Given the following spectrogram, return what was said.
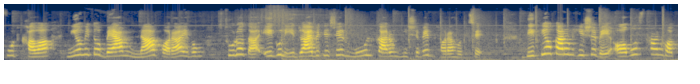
ফুড খাওয়া, নিয়মিত ব্যায়াম না করা এবং স্থূলতা এগুলি ডায়াবেটিসের মূল কারণ হিসেবে ধরা হচ্ছে। দ্বিতীয় কারণ হিসেবে অবস্থানগত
